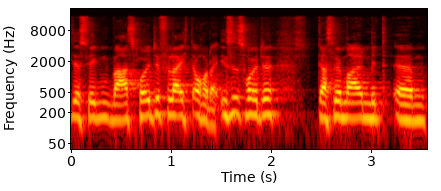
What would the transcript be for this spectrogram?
deswegen war es heute vielleicht auch, oder ist es heute, dass wir mal mit ähm,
